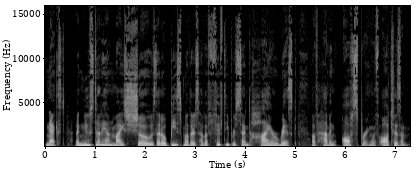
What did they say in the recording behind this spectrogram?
Next, a new study on mice shows that obese mothers have a 50% higher risk of having offspring with autism.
